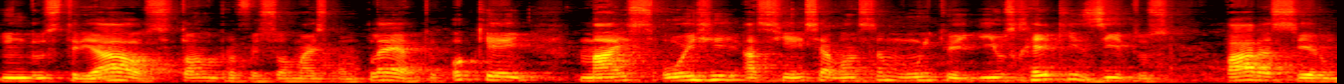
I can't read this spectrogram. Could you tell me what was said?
industrial, se torna um professor mais completo, ok, mas hoje a ciência avança muito e, e os requisitos para ser um,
